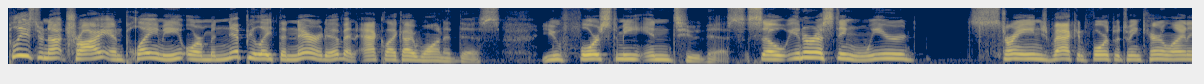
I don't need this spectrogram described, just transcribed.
Please do not try and play me or manipulate the narrative and act like I wanted this. You forced me into this. So interesting, weird, strange back and forth between Carolina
